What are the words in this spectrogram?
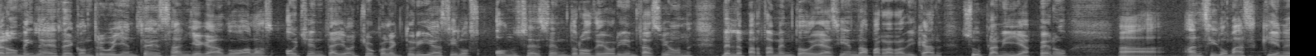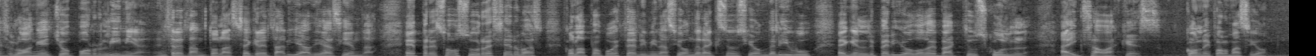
Pero miles de contribuyentes han llegado a las 88 colecturías y los 11 centros de orientación del Departamento de Hacienda para radicar sus planillas, pero ah, han sido más quienes lo han hecho por línea. Entre tanto, la secretaria de Hacienda expresó sus reservas con la propuesta de eliminación de la extensión del IBU en el periodo de Back to School. Aixa Vázquez con la información.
